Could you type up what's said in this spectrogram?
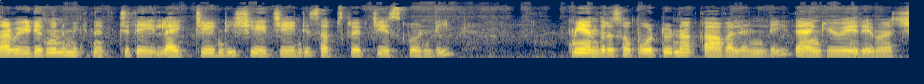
నా వీడియో కనుక మీకు నచ్చితే లైక్ చేయండి షేర్ చేయండి సబ్స్క్రైబ్ చేసుకోండి. మీ అందరూ సపోర్టు నాకు కావాలండి. Thank you very much.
